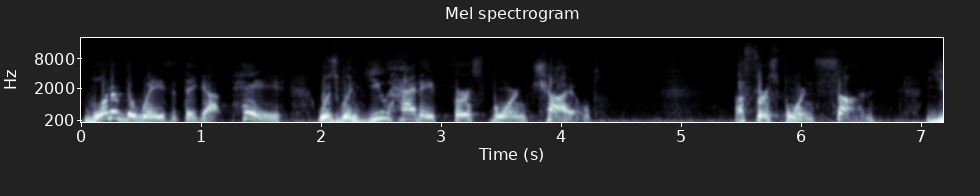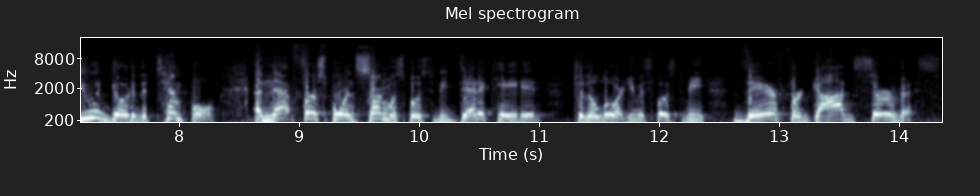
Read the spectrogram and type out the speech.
one of the ways that they got paid was when you had a firstborn child, a firstborn son, you would go to the temple, and that firstborn son was supposed to be dedicated to the Lord. He was supposed to be there for God's service.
